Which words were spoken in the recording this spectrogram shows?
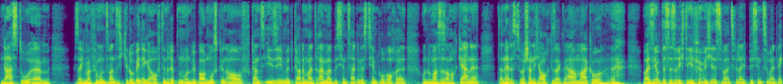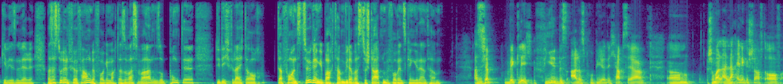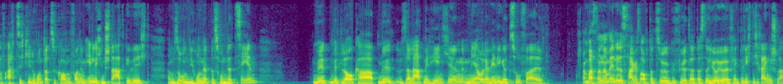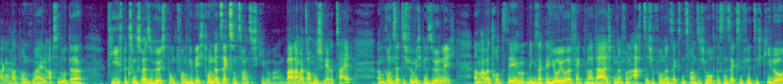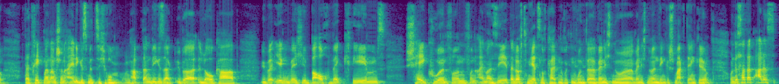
da hast du ähm, sag ich mal, 25 Kilo weniger auf den Rippen und wir bauen Muskeln auf, ganz easy, mit gerade mal dreimal bisschen Zeit investieren pro Woche und du machst es auch noch gerne, dann hättest du wahrscheinlich auch gesagt, ja, Marco, äh, weiß nicht, ob das das Richtige für mich ist, weil es vielleicht bisschen zu weit weg gewesen wäre. Was hast du denn für Erfahrungen davor gemacht? Also was waren so Punkte, die dich vielleicht auch davor ins Zögern gebracht haben, wieder was zu starten, bevor wir uns kennengelernt haben? Also ich habe wirklich viel bis alles probiert. Ich habe es ja ähm, schon mal alleine geschafft, auf, auf 80 Kilo runterzukommen von einem ähnlichen Startgewicht, so um die 100 bis 110. Mit, mit Low Carb, mit Salat mit Hähnchen, mehr oder weniger Zufall. Was dann am Ende des Tages auch dazu geführt hat, dass der Jojo-Effekt richtig reingeschlagen hat und mein absoluter Tief- bzw. Höchstpunkt vom Gewicht 126 Kilo waren. War damals auch eine schwere Zeit, grundsätzlich für mich persönlich. Ähm, aber trotzdem, wie gesagt, der Jojo-Effekt war da. Ich bin dann von 80 auf 126 hoch, das sind 46 Kilo. Da trägt man dann schon einiges mit sich rum. Und habe dann, wie gesagt, über Low Carb, über irgendwelche Bauchwegcremes, Shake-Kuren von, von Alma See, da läuft es mir jetzt noch kalten Rücken runter, wenn ich nur, wenn ich nur an den Geschmack denke. Und das hat halt alles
